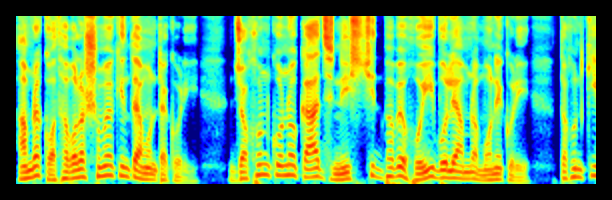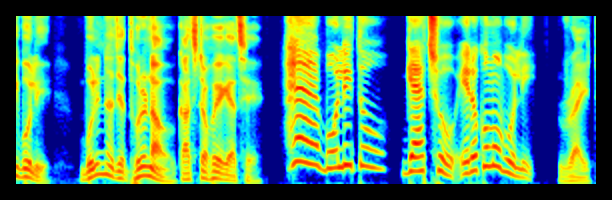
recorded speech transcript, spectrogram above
আমরা কথা বলার সময়ও কিন্তু এমনটা করি। যখন কোনো কাজ নিশ্চিতভাবে হই বলে আমরা মনে করি তখন কি বলি? বলি না যে ধরে নাও কাজটা হয়ে গেছে। হ্যাঁ বলি তো গেছো এরকমও বলি। রাইট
